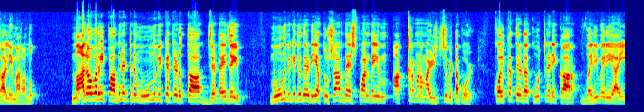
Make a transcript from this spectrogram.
കളി മറന്നു. നാലോവറിൽ പതിനെട്ടിന് മൂന്ന് വിക്കറ്റ് എടുത്ത ജഡേജയും മൂന്ന് വിക്കറ്റ് നേടിയ തുഷാർ ദേശ്പാണ്ഡെയും ആക്രമണം അഴിച്ചുവിട്ടപ്പോൾ കൊൽക്കത്തയുടെ കൂറ്റനടിക്കാർ വരിവരിയായി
